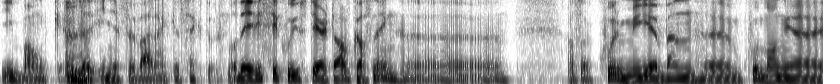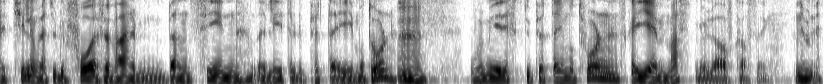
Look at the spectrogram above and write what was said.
i bank eller mm. innenfor hver enkelt sektor. Og det er risikojustert avkastning. Uh, altså hvor mye ben, hvor mange kilometer du får for hver bensinliter du putter i motoren. Mm. Hvor mye risk du putter i motoren, skal gi mest mulig avkastning. Nemlig.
